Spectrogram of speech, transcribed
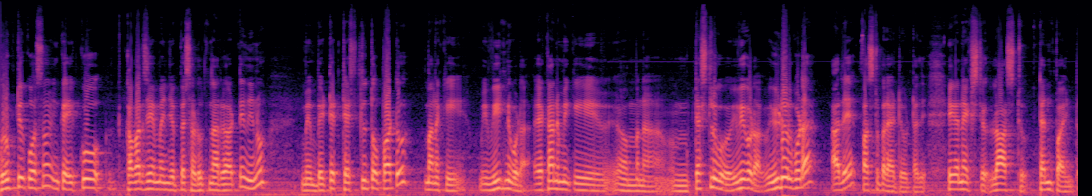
గ్రూప్ టీ కోసం ఇంకా ఎక్కువ కవర్ చేయమని చెప్పేసి అడుగుతున్నారు కాబట్టి నేను మేము పెట్టే టెస్టులతో పాటు మనకి వీటిని కూడా ఎకానమీకి మన టెస్టులు ఇవి కూడా వీడియోలు కూడా అదే ఫస్ట్ ప్రయారిటీ ఉంటుంది. ఇక next last ten point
